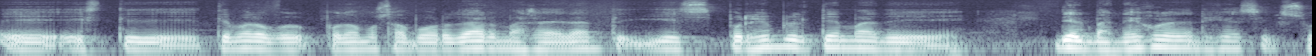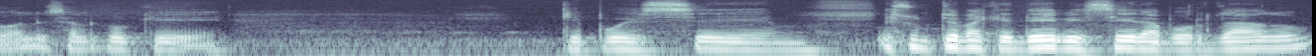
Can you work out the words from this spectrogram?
eh, este tema lo podamos abordar más adelante y es por ejemplo el tema de, del manejo de la energía sexual es algo que que pues eh, es un tema que debe ser abordado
